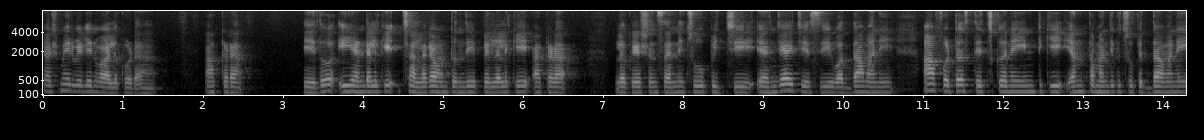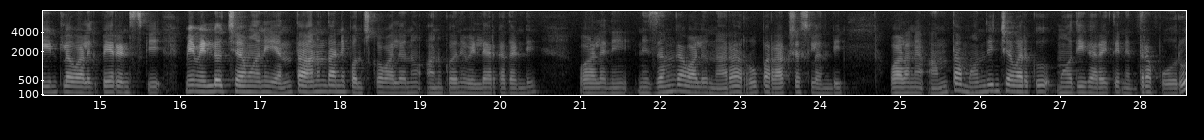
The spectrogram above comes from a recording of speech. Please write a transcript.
కాశ్మీర్ వెళ్ళిన వాళ్ళు కూడా అక్కడ ఏదో ఈ ఎండలకి చల్లగా ఉంటుంది పిల్లలకి అక్కడ లొకేషన్స్ అన్నీ చూపించి ఎంజాయ్ చేసి వద్దామని ఆ ఫొటోస్ తెచ్చుకొని ఇంటికి ఎంతమందికి చూపిద్దామని ఇంట్లో వాళ్ళకి పేరెంట్స్కి మేము వెళ్ళొచ్చాము అని ఎంత ఆనందాన్ని పంచుకోవాలనో అనుకొని వెళ్ళారు కదండి. వాళ్ళని నిజంగా వాళ్ళు నర రూప రాక్షసులండి. వాళ్ళని అంతా మొందించే వరకు మోదీ గారైతే నిద్రపోరు.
